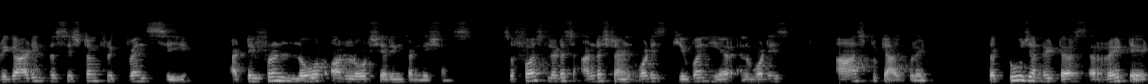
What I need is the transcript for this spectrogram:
regarding the system frequency at different load or load sharing conditions. So first let us understand what is given here and what is asked to calculate. The two generators are rated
